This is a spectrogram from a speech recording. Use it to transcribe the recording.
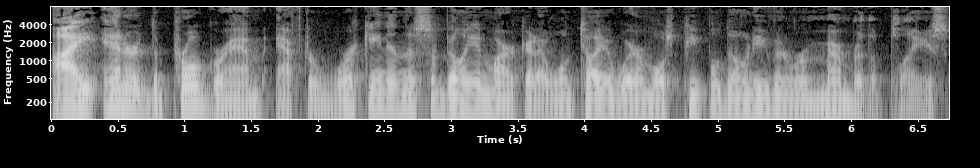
I entered the program after working in the civilian market. I won't tell you where, most people don't even remember the place,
